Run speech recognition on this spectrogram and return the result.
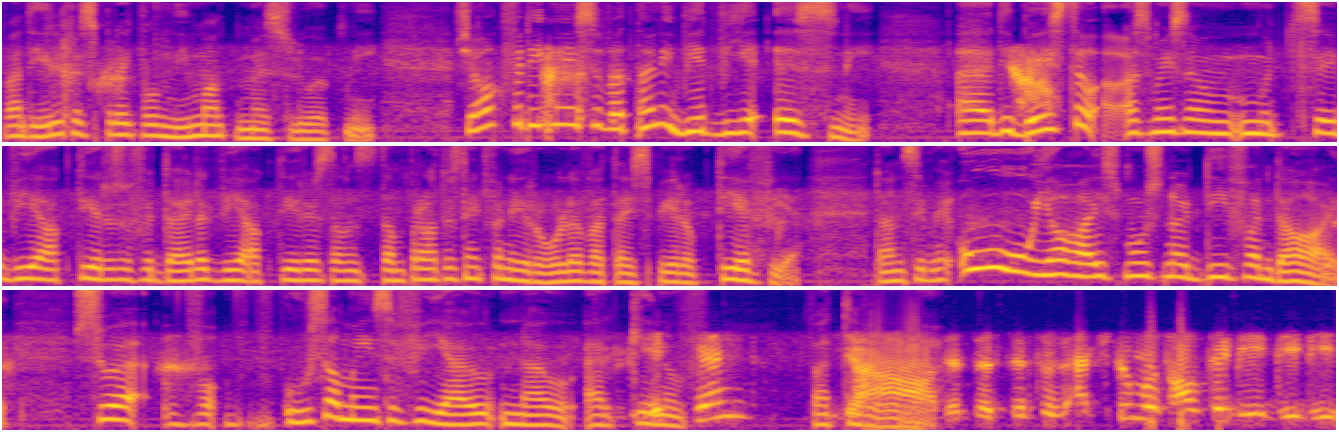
want hierdie gesprek wil niemand misloop nie. Jacques vir die mense wat nou nie weet wie jy is nie. Uh die ja. beste as mens nou moet sê wie akteur is of verduidelik wie akteur is dan dan praat ons net van die rolle wat hy speel op TV. Dan sê my, "Ooh, ja, hy's mos nou die van daai." So hoe sal mense vir jou nou erken of wat Ja, dit is dit is ek sê mos altyd die die die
